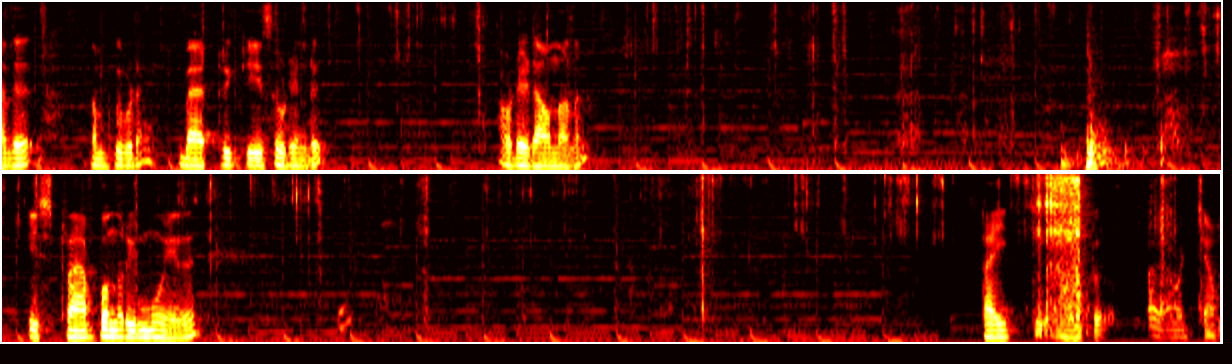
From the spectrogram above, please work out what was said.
അത് നമുക്കിവിടെ ബാറ്ററി കേസ് ഇവിടെ ഉണ്ട് അവിടെ ഇടാവുന്നതാണ്. ഈ സ്ട്രാപ്പ് ഒന്ന് റിമൂവ് ചെയ്ത്. ടൈറ്റ് നമുക്ക് വയ്ക്കാം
